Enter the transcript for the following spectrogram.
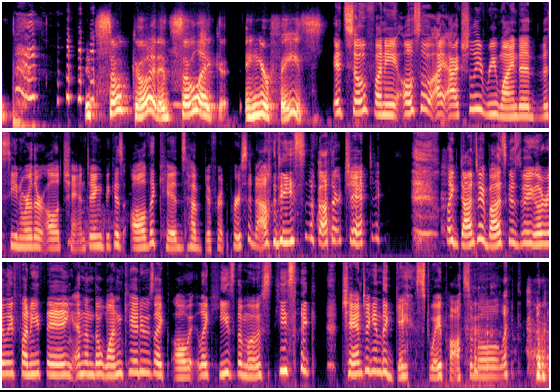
it's so good it's so like in your face It's so funny. Also, I actually rewinded the scene where they're all chanting because all the kids have different personalities about their chanting. Like Dante Basco's doing a really funny thing, and then the one kid who's like, oh, like he's the most, he's like chanting in the gayest way possible. Like,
